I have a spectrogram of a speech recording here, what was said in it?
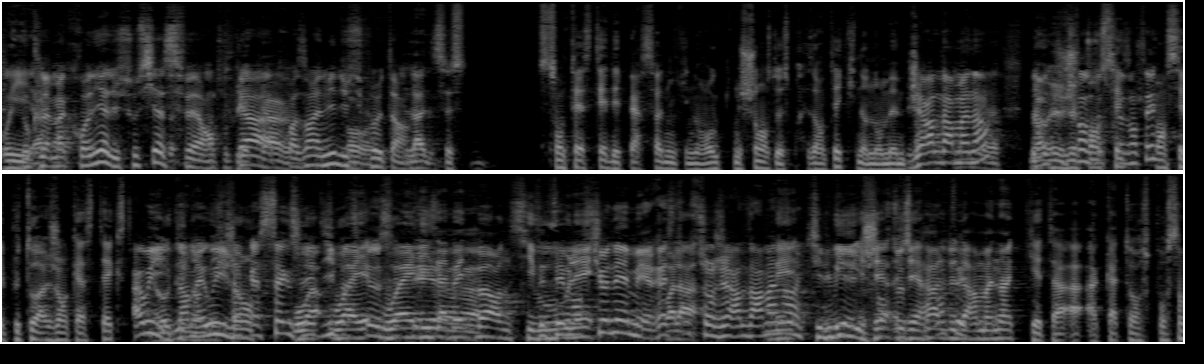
Donc la Macronie a du souci à se faire, en tout cas à trois ans et demi du scrutin sont testés des personnes qui n'ont aucune chance de se présenter, qui n'en ont même pas. Gérald Darmanin euh, Non, je pensais, je pensais, plutôt à Jean Castex. Ah oui, non mais oui, Jean Castex, je l'ai dit parce que ou à Elisabeth euh, Borne, si vous voulez. C'était mentionné, mais restons sur Gérald Darmanin, qui lui oui, Gérald Darmanin qui est à, à 14%.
